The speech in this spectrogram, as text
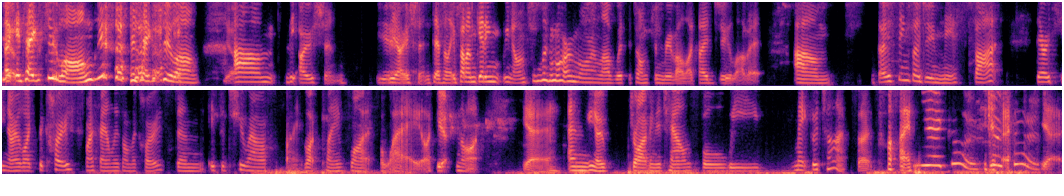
Like Yep. it takes too long. It takes too long. Yeah. Um, the ocean. yeah. The ocean, definitely. But I'm getting, you know, I'm falling more and more in love with the Thomson River. Like I do love it. Um, those things I do miss, but there you know, like the coast, my family's on the coast and it's a two hour flight, like plane flight away. Like Yeah. it's not, yeah. And, you know, driving to Townsville, we make good time. So it's fine. Yeah, good. Good, Yeah. good. Yeah.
